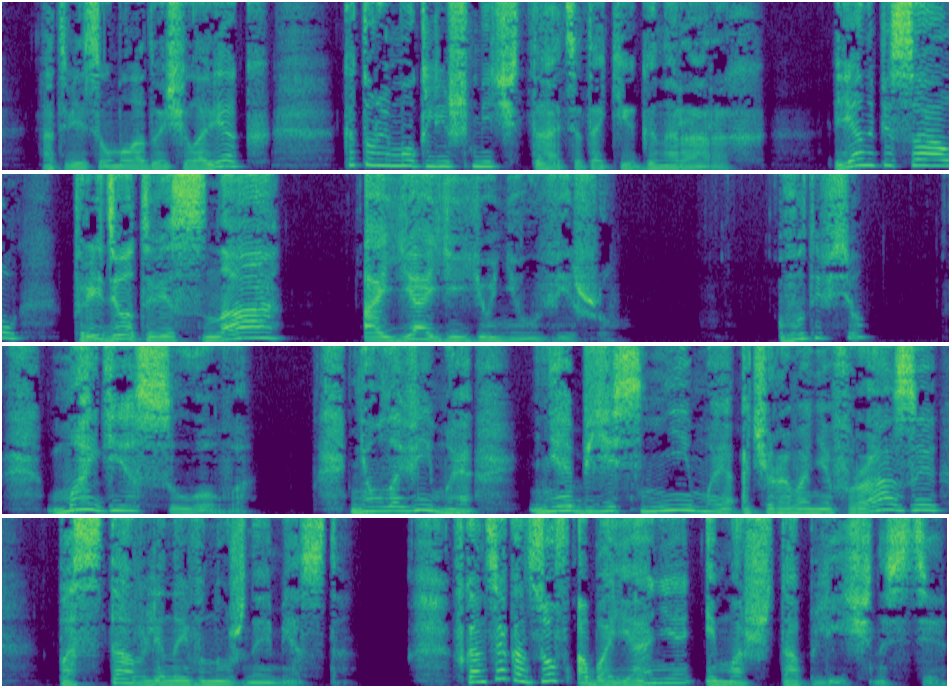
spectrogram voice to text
— ответил молодой человек, который мог лишь мечтать о таких гонорарах. «Я написал «Придет весна, а я ее не увижу». Вот и все. Магия слова. Неуловимое, необъяснимое очарование фразы, поставленной в нужное место. В конце концов, обаяние и масштаб личности,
